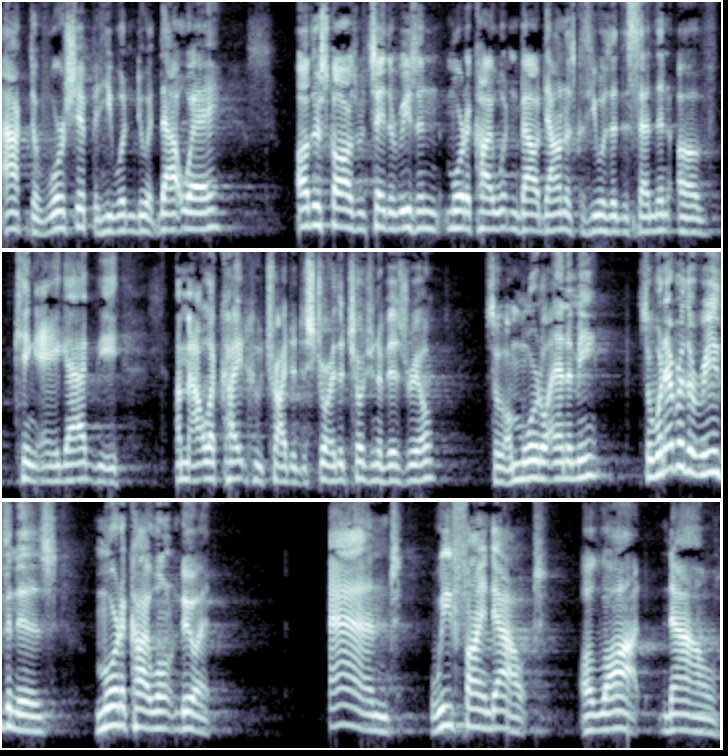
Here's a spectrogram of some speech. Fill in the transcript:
act of worship and he wouldn't do it that way. Other scholars would say the reason Mordecai wouldn't bow down is because he was a descendant of King Agag, the Amalekite who tried to destroy the children of Israel. So a mortal enemy. So whatever the reason is, Mordecai won't do it. And we find out a lot now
